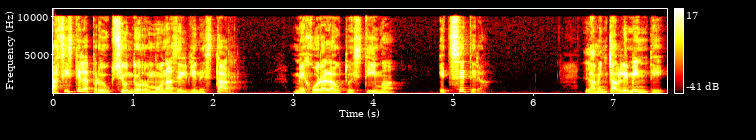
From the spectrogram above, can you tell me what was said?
asiste la producción de hormonas del bienestar, mejora la autoestima, etc. Lamentablemente,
